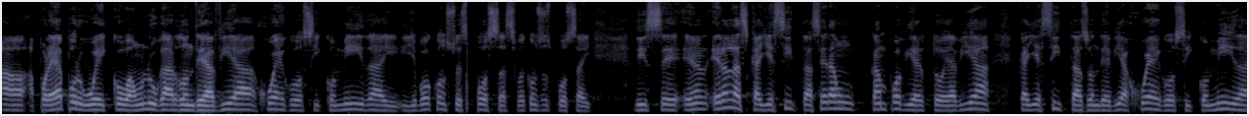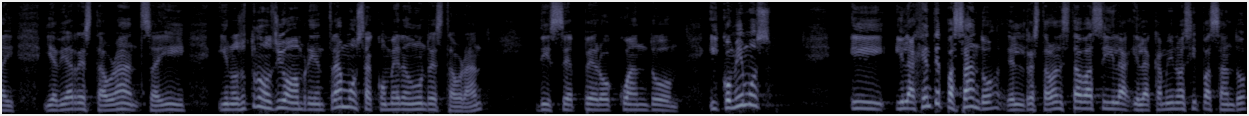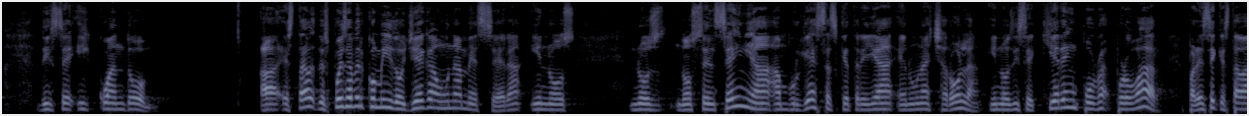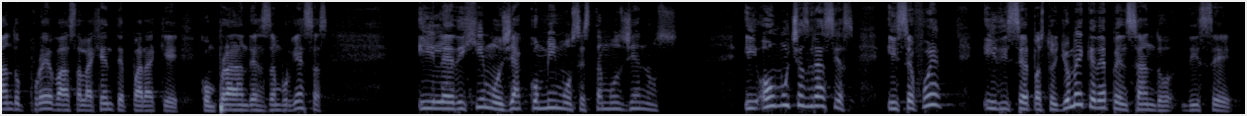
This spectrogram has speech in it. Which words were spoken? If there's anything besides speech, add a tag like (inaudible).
a, por allá por Hueco a un lugar donde había juegos y comida y, llevó con su esposa, fue con su esposa y dice, eran, las callecitas, era un campo abierto y había callecitas donde había juegos y comida y, había restaurantes ahí y nosotros nos dio hambre y entramos a comer en un restaurante, dice, pero cuando, y comimos. Y, la gente pasando, el restaurante estaba así y la camino así pasando, dice, y cuando Ah, después de haber comido, llega una mesera y nos, nos, nos, enseña hamburguesas que traía en una charola y nos dice, ¿quieren probar? Parece que estaba dando pruebas a la gente para que compraran de esas hamburguesas. Y le dijimos, ya comimos, estamos llenos. Y, oh, muchas gracias. Y se fue. Y dice el pastor, yo me quedé pensando, dice,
